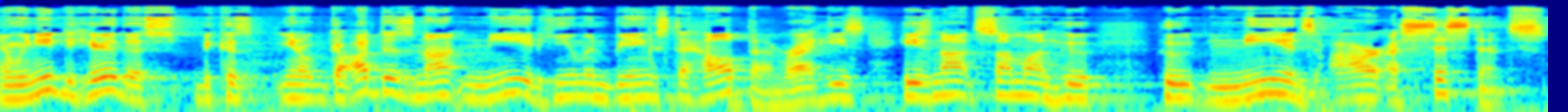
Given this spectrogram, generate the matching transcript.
And we need to hear this because, you know, God does not need human beings to help him, right? He's, he's not someone who, who needs our assistance.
